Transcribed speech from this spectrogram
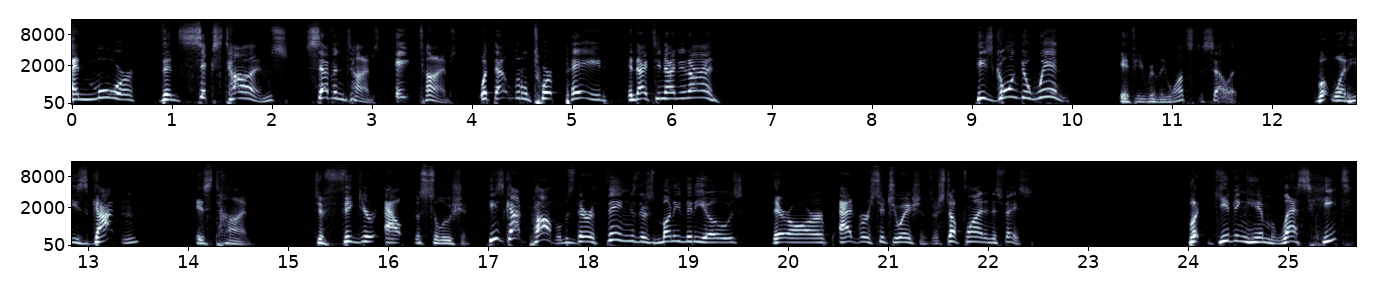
And more than six times, seven times, eight times what that little twerp paid in 1999. He's going to win if he really wants to sell it. But what he's gotten is time to figure out the solution. He's got problems. There are things, there's money that he owes, there are adverse situations, there's stuff flying in his face. But giving him less heat,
